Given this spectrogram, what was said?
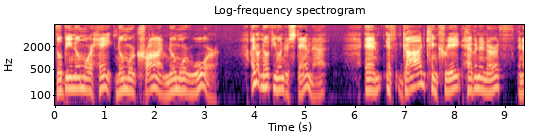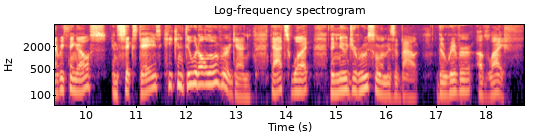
There'll be no more hate, no more crime, no more war. I don't know if you understand that. And if God can create heaven and earth, and everything else in six days, he can do it all over again. That's what the New Jerusalem is about the river of life.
